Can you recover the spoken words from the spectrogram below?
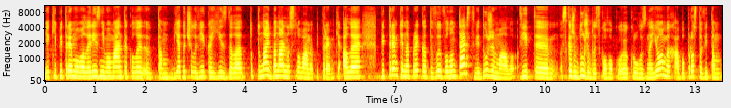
які підтримували різні моменти, коли е, там я до чоловіка їздила. Тобто навіть банально словами підтримки. Але підтримки, наприклад, в волонтерстві дуже мало від, е, скажімо, дуже близького кругу знайомих або просто від там.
